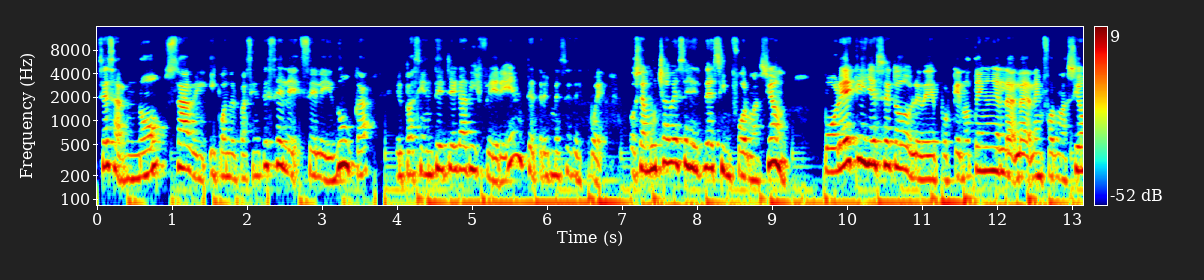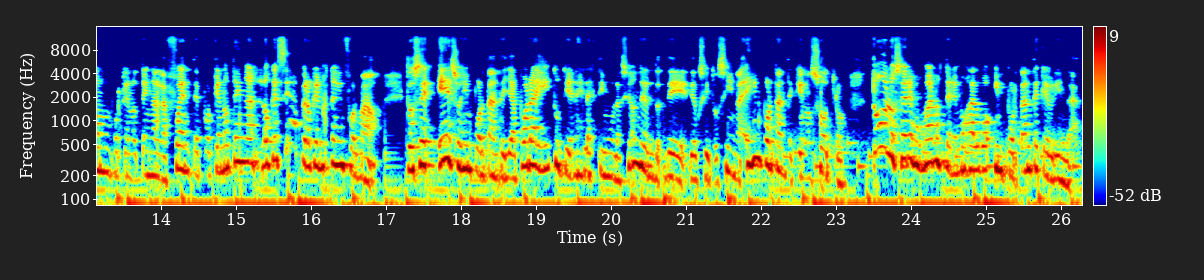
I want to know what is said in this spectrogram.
César, no saben y cuando el paciente se le, se le educa, el paciente llega diferente tres meses después. O sea, muchas veces es desinformación por X, Y, Z, W, porque no tengan la, la, información, porque no tengan la fuente, porque no tengan lo que sea, pero que no estén informados. Entonces, eso es importante. Ya por ahí tú tienes la estimulación de, de, de, oxitocina. Es importante que nosotros, todos los seres humanos, tenemos algo importante que brindar.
